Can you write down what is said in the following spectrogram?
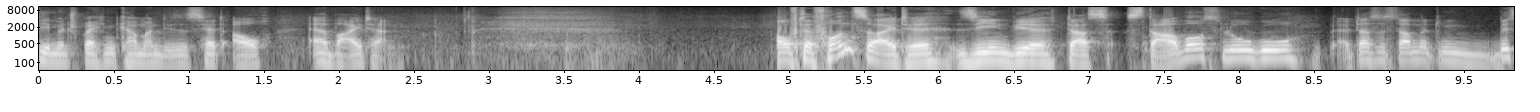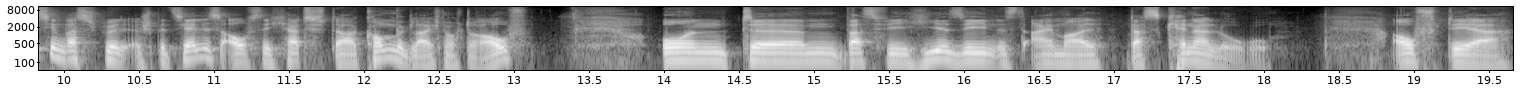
Dementsprechend kann man dieses Set auch erweitern. Auf der Frontseite sehen wir das Star Wars Logo, dass es damit ein bisschen was Spezielles auf sich hat, da kommen wir gleich noch drauf. Und ähm, was wir hier sehen, ist einmal das Kenner-Logo. Auf der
